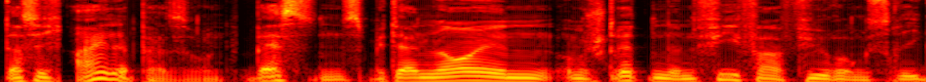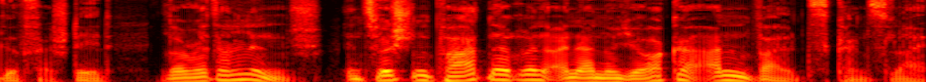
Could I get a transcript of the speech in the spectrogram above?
dass sich eine Person bestens mit der neuen, umstrittenen FIFA-Führungsriege versteht. Loretta Lynch, inzwischen Partnerin einer New Yorker Anwaltskanzlei.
